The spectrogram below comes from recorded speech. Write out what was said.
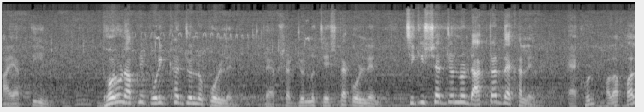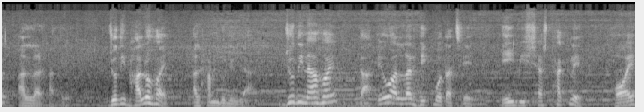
আয়াত তিন। ধরুন আপনি পরীক্ষার জন্য পড়লেন, ব্যবসার জন্য চেষ্টা করলেন চিকিৎসার জন্য ডাক্তার দেখালেন এখন ফলাফল আল্লাহর হাতে। যদি ভালো হয়, আলহামদুলিল্লাহ। যদি না হয়, তাতেও আল্লাহর হিকমত আছে। এই বিশ্বাস থাকলে ভয়,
